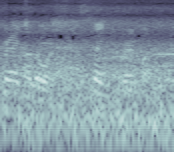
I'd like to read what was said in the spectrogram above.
Congratulations. Thank you very much.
